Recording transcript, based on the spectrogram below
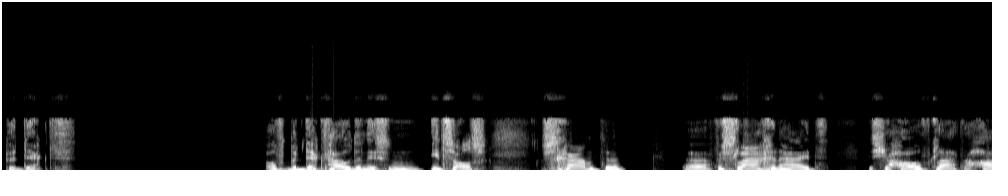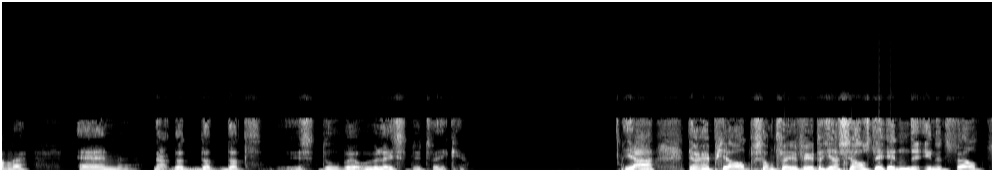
bedekt. Hoofd bedekt houden is een, iets als schaamte, uh, verslagenheid. Dus je hoofd laten hangen. En uh, nou, dat, dat, dat is het doel. We, we lezen het nu twee keer. Ja, daar heb je al, Psalm 42. Ja, zelfs de hinde in het veld.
